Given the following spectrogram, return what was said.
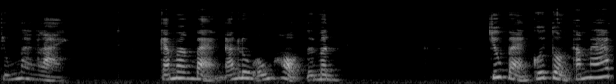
chúng mang lại. Cảm ơn bạn đã luôn ủng hộ tụi mình. Chúc bạn cuối tuần ấm áp.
